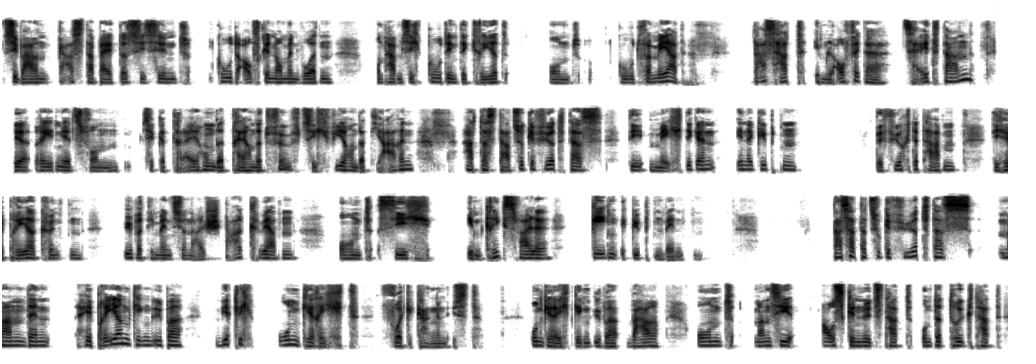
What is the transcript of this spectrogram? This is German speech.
Sie waren Gastarbeiter, sie sind gut aufgenommen worden und haben sich gut integriert und gut vermehrt. Das hat im Laufe der Zeit dann, wir reden jetzt von circa 300, 350, 400 Jahren, hat das dazu geführt, dass die Mächtigen in Ägypten befürchtet haben, die Hebräer könnten überdimensional stark werden und sich im Kriegsfalle gegen Ägypten wenden. Das hat dazu geführt, dass man den Hebräern gegenüber wirklich ungerecht vorgegangen ist, ungerecht gegenüber war und man sie ausgenützt hat, unterdrückt hat,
